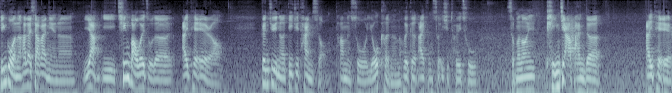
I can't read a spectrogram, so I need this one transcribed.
苹果呢，它在下半年呢，一样以轻薄为主的 iPad Air 哦。根据呢，Dg Times 哦，他们说有可能会跟 iPhone 十一起推出什么东西平价版的 iPad Air。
